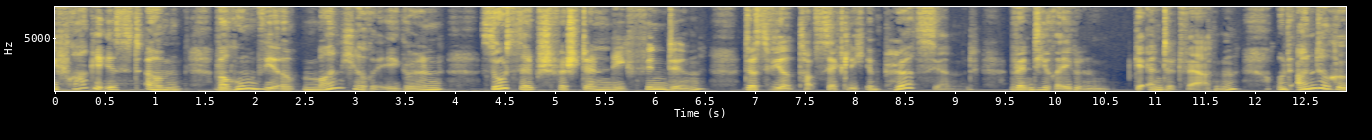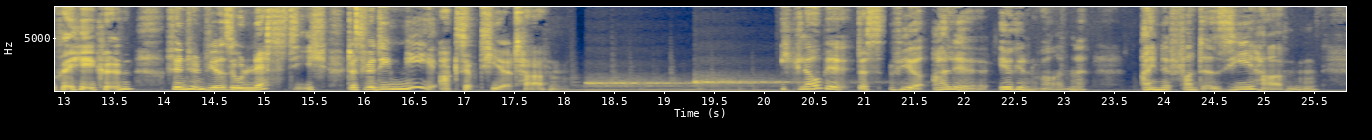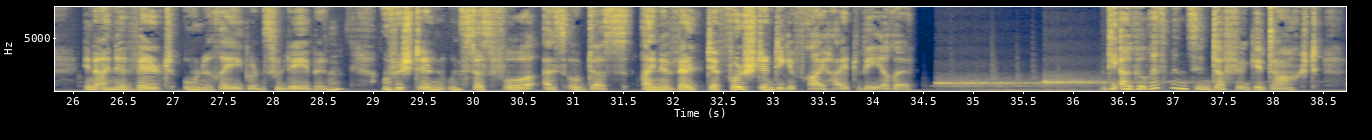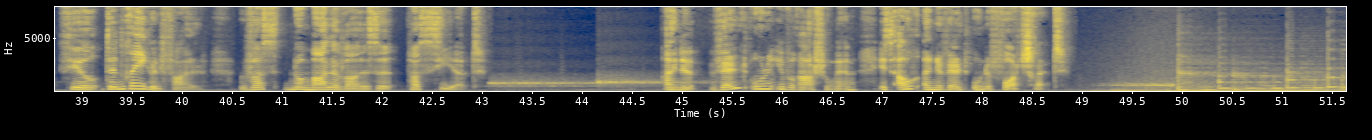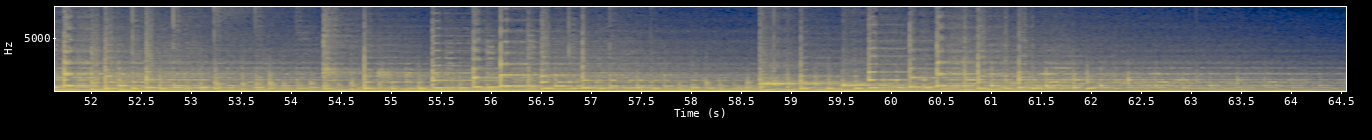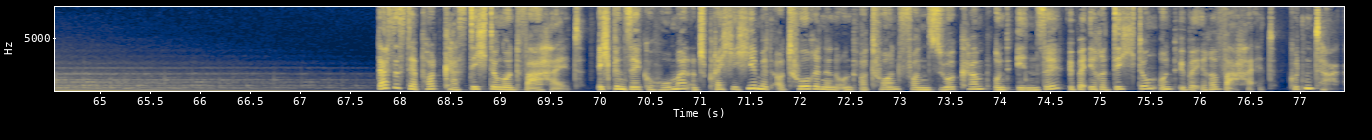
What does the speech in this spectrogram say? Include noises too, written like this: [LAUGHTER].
Die Frage ist, ähm, warum wir manche Regeln so selbstverständlich finden, dass wir tatsächlich empört sind, wenn die Regeln geändert werden. Und andere [LAUGHS] Regeln finden wir so lästig, dass wir die nie akzeptiert haben. Ich glaube, dass wir alle irgendwann eine Fantasie haben, in einer Welt ohne Regeln zu leben, und wir stellen uns das vor, als ob das eine Welt der vollständigen Freiheit wäre. Die Algorithmen sind dafür gedacht, für den Regelfall, was normalerweise passiert. Eine Welt ohne Überraschungen ist auch eine Welt ohne Fortschritt. Das ist der Podcast Dichtung und Wahrheit. Ich bin Silke Hohmann und spreche hier mit Autorinnen und Autoren von Surkamp und Insel über ihre Dichtung und über ihre Wahrheit. Guten Tag.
